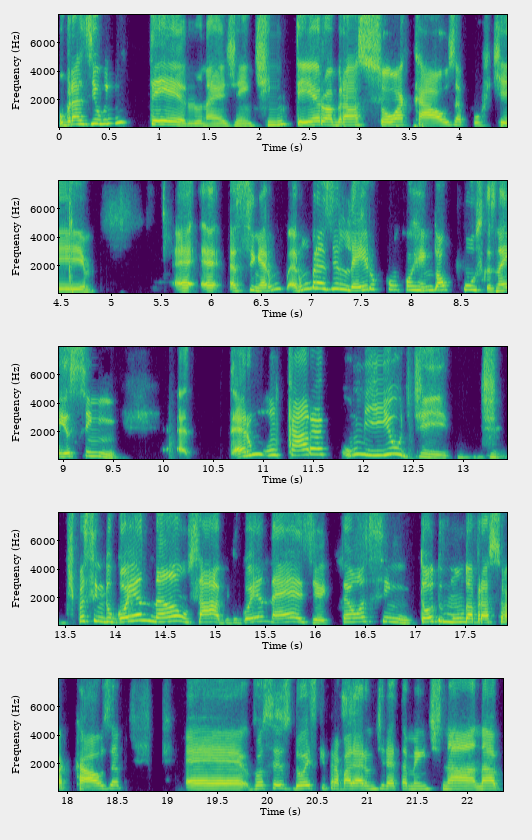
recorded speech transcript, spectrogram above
o Brasil inteiro, né, gente, inteiro abraçou a causa porque é, é assim, era um, era um brasileiro concorrendo ao Puscas, né? E assim, é, era um, um, cara humilde, de, tipo assim, do Goianão, sabe? Do Goianésia. Então, assim, todo mundo abraçou a causa. É, vocês dois que trabalharam diretamente na, na,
